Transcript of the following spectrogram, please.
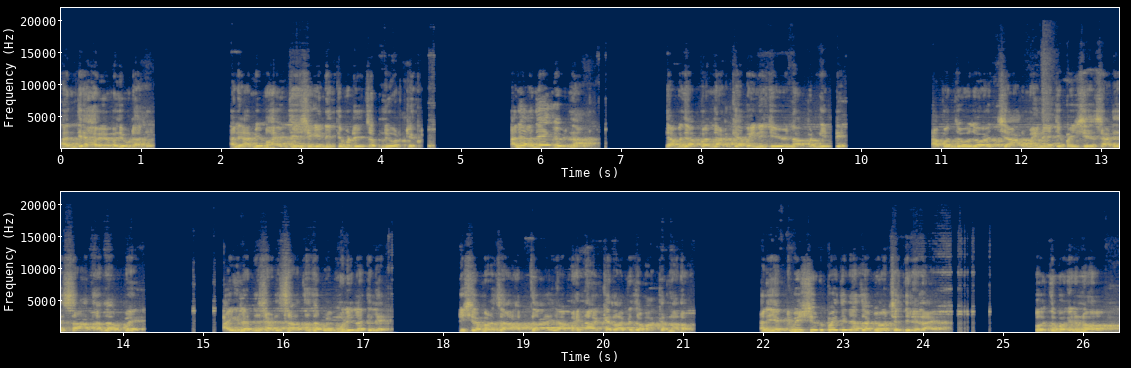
आणि ते हवेमध्ये उडाले आणि आम्ही महायुतीचे सगळे नेते मंडळी जमिनीवर टेकलो. आणि अनेक योजना. त्यामध्ये आपण लाडक्या बहिणीची योजना आपण घेतली. आपण जवळजवळ चार महिन्याचे पैसे साडेसात हजार रुपये आईला आणि साडेसात हजार रुपये मुलीला दिले. डिसेंबरचा हप्ता या महिना केला आम्ही जमा करणार आहोत. आणि एकवीसशे रुपये देण्याचं आम्ही वचन दिलेलं आहे. भक्त भगिनीनो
